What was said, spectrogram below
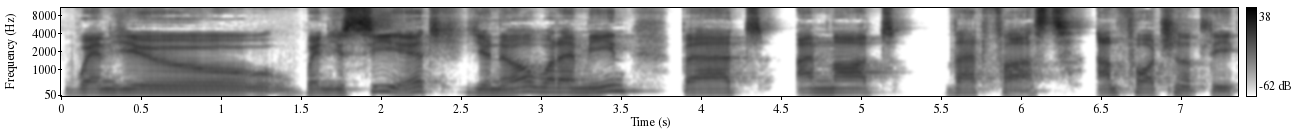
when you when you see it. You know what I mean? But I'm not that fast. Unfortunately,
